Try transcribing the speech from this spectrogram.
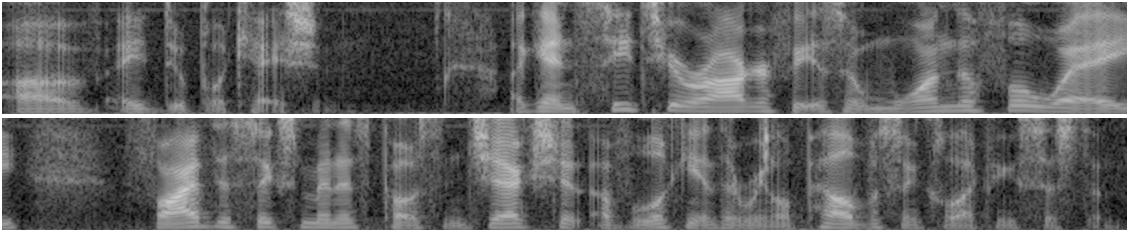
of a duplication. Again, CT urography is a wonderful way, five to six minutes post injection, of looking at the renal pelvis and collecting system.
